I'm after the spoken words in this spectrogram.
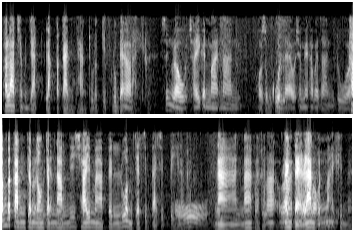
พระราชบัญญัติหลักประกันทางธุรกิจรูปแบบครับใหม่ครับซึ่งเราใช้กันมานาน พอสมควรแล้วใช่ไหมครับอาจารย์ตัวคำประกันจำนองจำนำนี่ใช้มาเป็นร่วม 70-80 ปีโอ้แล้วครับนานมากแล้วครับ ละตั้งแต่ร่างร่างของกฎหมายขึ้นมา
